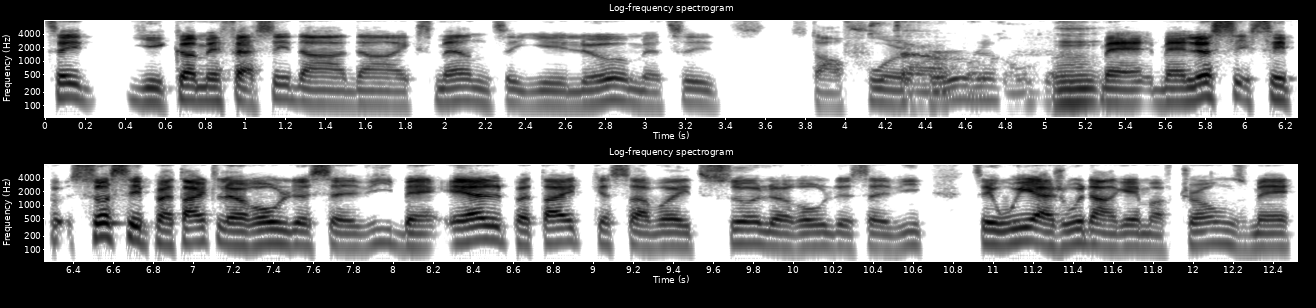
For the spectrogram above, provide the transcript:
sais, il est comme effacé dans, dans X-Men. tu sais, Il est là, mais tu t'en fous un peu. là. Mm. Mais, mais là, c'est, c'est- ça, c'est peut-être le rôle de sa vie. Ben, elle, peut-être que ça va être ça, le rôle de sa vie. Tu sais, oui, elle a joué dans Game of Thrones, mais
